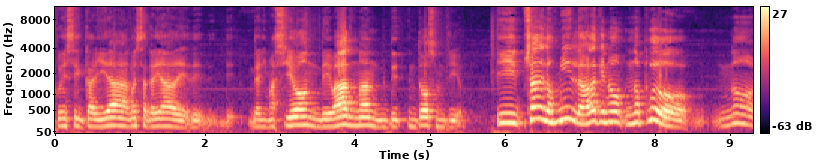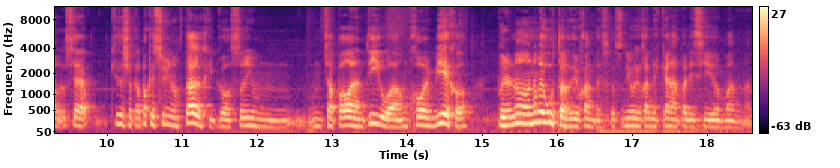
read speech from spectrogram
Con esa calidad, con esa calidad de, de- de- de animación, de Batman, en todo sentido. Y ya en el 2000, la verdad que no, no puedo, no, o sea, qué sé yo, capaz que soy nostálgico, soy un, un chapado a la antigua, un joven viejo. Pero no, no me gustan los dibujantes, los dibujantes que han aparecido en Batman.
